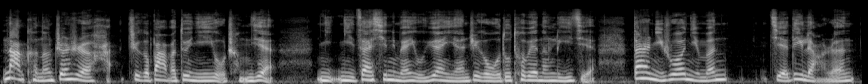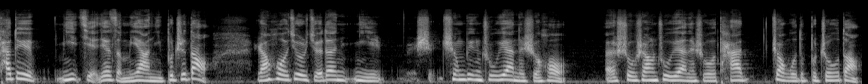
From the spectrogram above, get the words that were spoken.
那可能真是孩这个爸爸对你有成见，你你在心里面有怨言，这个我都特别能理解。但是你说你们姐弟两人，他对你姐姐怎么样你不知道，然后就是觉得你生生病住院的时候，呃受伤住院的时候，他照顾的不周到。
